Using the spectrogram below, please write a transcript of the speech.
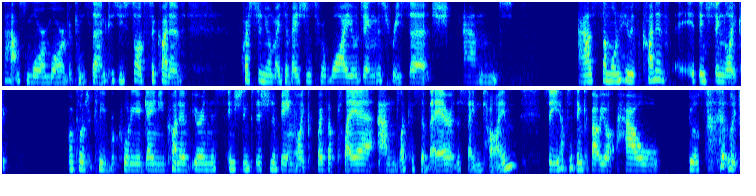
perhaps more and more of a concern because you start to kind of question your motivations for why you're doing this research and as someone who is kind of it's interesting like archaeologically recording a game you kind of you're in this interesting position of being like both a player and like a surveyor at the same time. So you have to think about your how like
